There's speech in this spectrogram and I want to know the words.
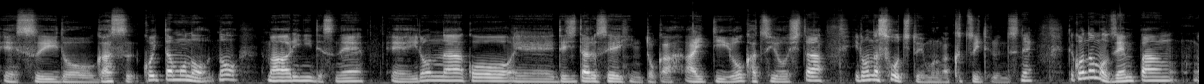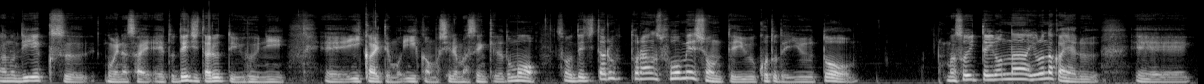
え、水道、ガス、こういったものの周りにですね、えいろんなこう、えデジタル製品とか IT を活用したいろんな装置というものがくっついてるんですね。でこんなもん全般あの DX ごめんなさい、えーと、デジタルっていうふうに、え言い換えてもいいかもしれませんけれどもそのデジタルトランスフォーメーションっていうことで言うと、まあ、そういったいろんな世の中にある、えー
